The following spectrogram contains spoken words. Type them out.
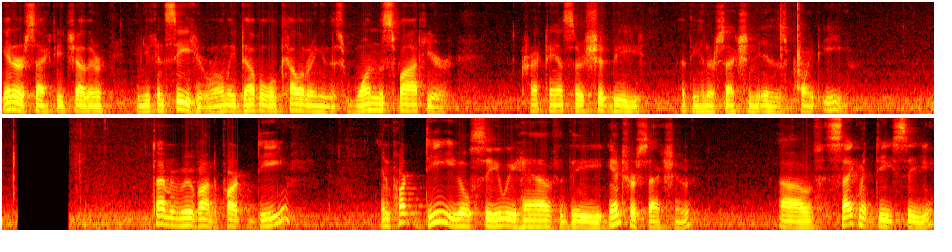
intersect each other. And you can see here, we're only double coloring in this one spot here. Correct answer should be that the intersection is point E. Time to move on to part D. In part D, you'll see we have the intersection of segment DC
